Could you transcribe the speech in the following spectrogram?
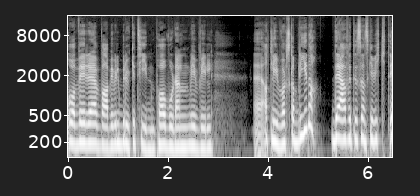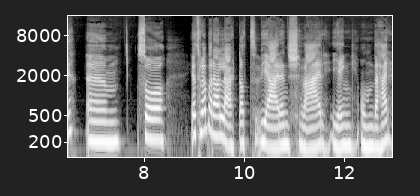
over uh, hva vi vil bruke tiden på, hvordan vi vil uh, at livet vårt skal bli, da. Det er faktisk ganske viktig. Um, så jeg tror jeg bare har lært at vi er en svær gjeng om det her,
